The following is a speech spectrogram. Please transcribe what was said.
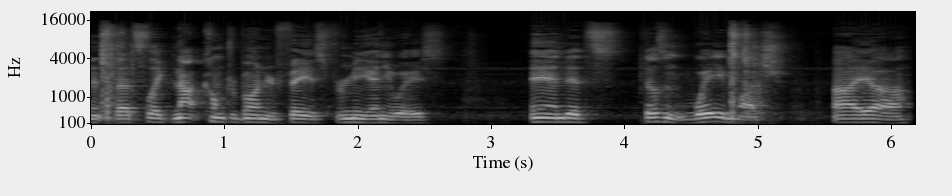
that's like not comfortable on your face for me, anyways. And it doesn't weigh much. I uh,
